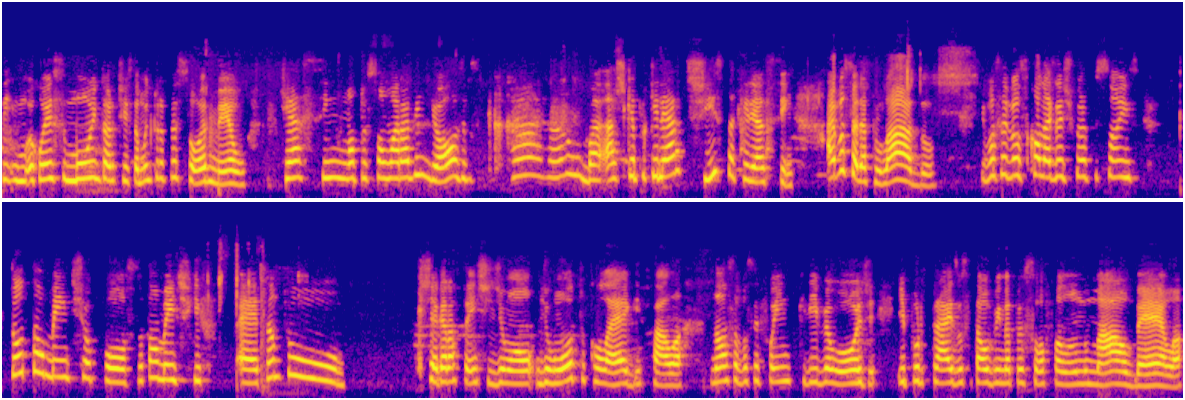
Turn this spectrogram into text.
Eu conheço muito artista, muito professor meu, que é assim, uma pessoa maravilhosa. Você caramba, acho que é porque ele é artista que ele é assim. Aí você olha pro lado e você vê os colegas de profissões totalmente opostos, totalmente que é, tanto chega na frente de um, de um outro colega e fala: Nossa, você foi incrível hoje, e por trás você tá ouvindo a pessoa falando mal dela,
